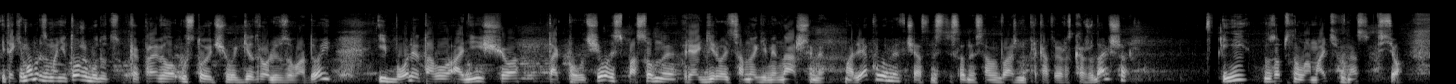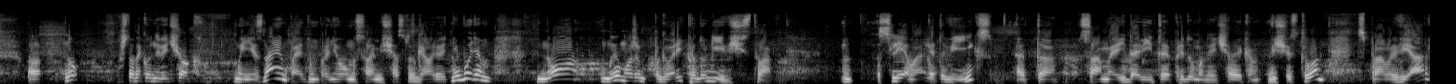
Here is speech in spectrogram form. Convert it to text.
И таким образом они тоже будут, как правило, устойчивы к гидролизу водой. И более того, они еще, так получилось, способны реагировать со многими нашими молекулами, в частности, с одной самой важной, про которую я расскажу дальше, и, ну, собственно, ломать в нас все. А, ну, что такое новичок, мы не знаем, поэтому про него мы с вами сейчас разговаривать не будем, но мы можем поговорить про другие вещества. Слева это VX, это самое ядовитое, придуманное человеком вещество. Справа VR,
